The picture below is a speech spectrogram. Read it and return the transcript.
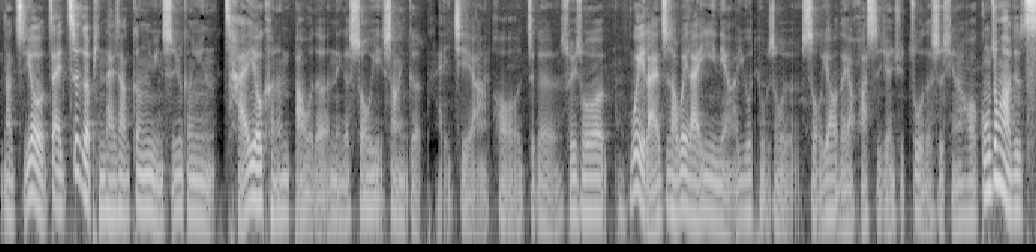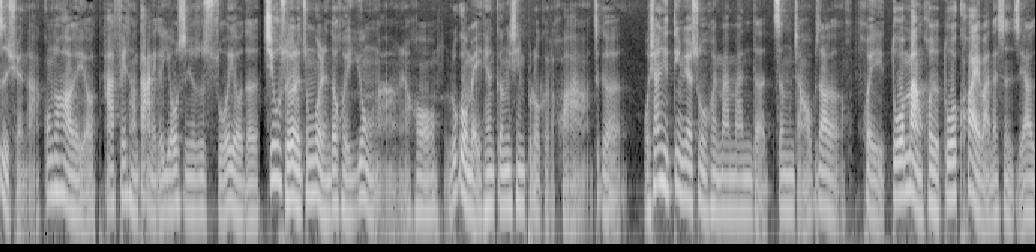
那只有在这个平台上耕耘，持续耕耘，才有可能把我的那个收益上一个台阶啊。然后这个，所以说未来至少未来一年啊，YouTube 是我首要的要花时间去做的事情。然后公众号就是次选的，公众号也有它非常大的一个优势，就是所有的几乎所有的中国人都会用啊。然后如果每天更新 blog 的话，这个。我相信订阅数会慢慢的增长，我不知道会多慢或者多快吧，但是只要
